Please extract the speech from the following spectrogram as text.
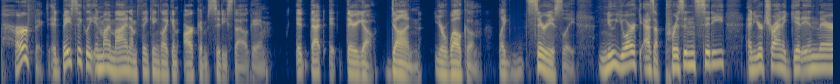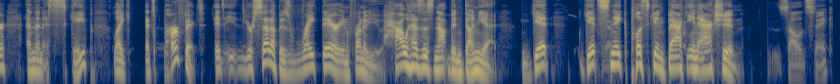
perfect. It basically, in my mind, I'm thinking like an Arkham City style game. It that it there you go. Done. You're welcome. Like seriously, New York as a prison city, and you're trying to get in there and then escape. Like it's perfect. It's your setup is right there in front of you. How has this not been done yet? Get get Snake Plissken back in action. Solid Snake.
